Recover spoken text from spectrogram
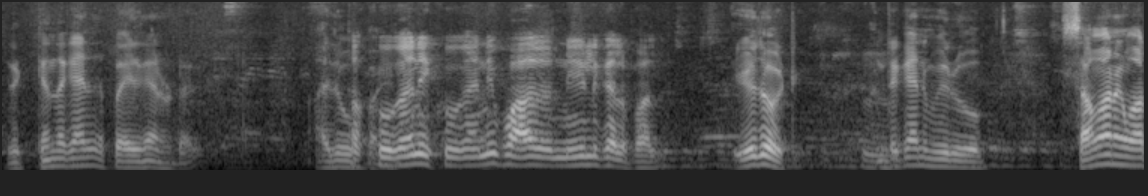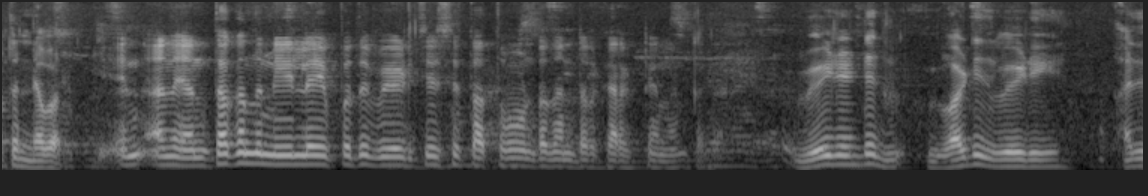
అది కింద కానీ పైన కానీ ఉండాలి. అది తక్కువ కానీ ఎక్కువ కానీ పాలు నీళ్ళు కలపాలి. ఏదో ఒకటి. అంతేకాని మీరు సమానంగా మాత్రం నెవర్ ఎంతో కొంత నీళ్ళు అయిపోతే వేడి చేసే తత్వం ఉంటుంది అంటారు. కరెక్టేనంటారు వేడి అంటే వాట్ ఈజ్ వేడి? అది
